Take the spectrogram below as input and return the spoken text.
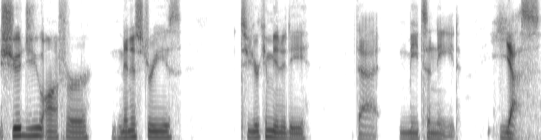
Should you offer ministries to your community that meets a need? Yes.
